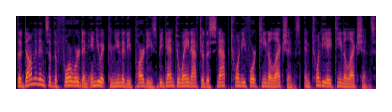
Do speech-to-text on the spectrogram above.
The dominance of the Forward and Inuit community parties began to wane after the SNAP 2014 elections, and 2018 elections.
